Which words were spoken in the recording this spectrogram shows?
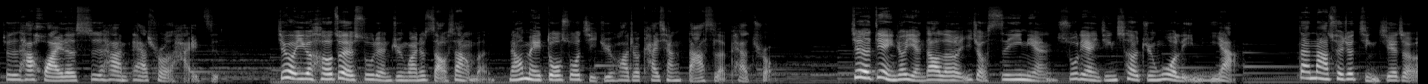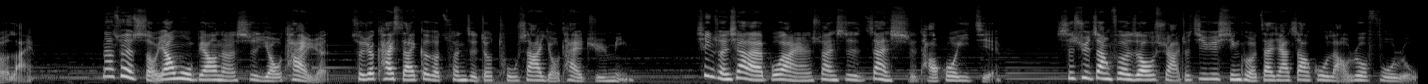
就是她怀的是和 Petro 的孩子。结果，一个喝醉的苏联军官就找上门，然后没多说几句话就开枪打死了 Petro。接着，电影就演到了一九四一年，苏联已经撤军沃里尼亚，但纳粹就紧接着而来。纳粹的首要目标呢是犹太人，所以就开始在各个村子就屠杀犹太居民。幸存下来的波兰人算是暂时逃过一劫。失去丈夫的 Rosha 就继续辛苦的在家照顾老弱妇孺。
